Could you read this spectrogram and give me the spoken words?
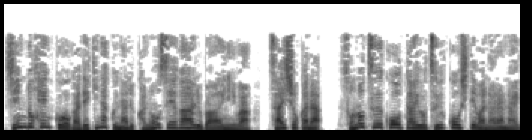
進路変更ができなくなる可能性がある場合には、最初からその通行帯を通行してはならない。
